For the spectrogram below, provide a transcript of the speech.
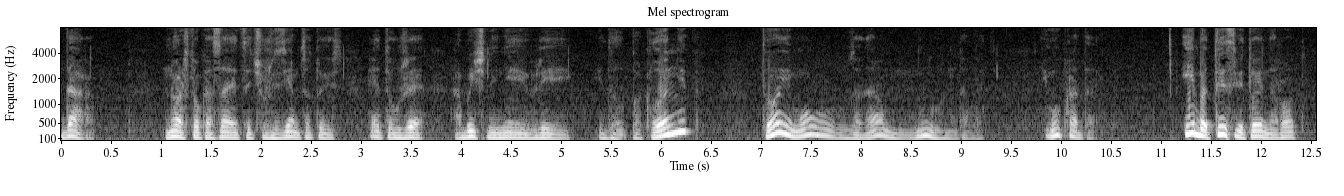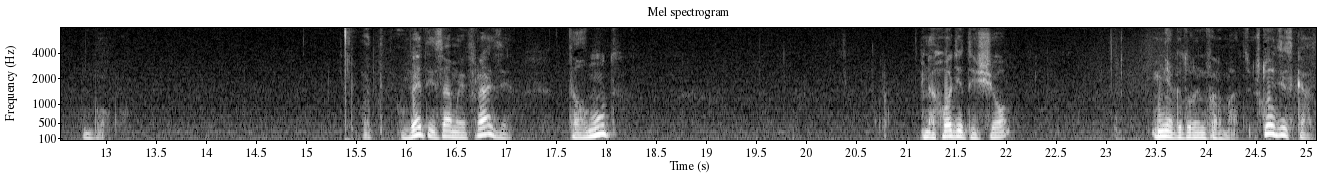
даром. Ну а что касается чужеземца, то есть это уже обычный нееврей, идолопоклонник, то ему за даром не нужно давать. Ему продай. Ибо ты святой народ Бога. Вот в этой самой фразе Талмуд находит еще некоторую информацию. Что здесь сказано?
